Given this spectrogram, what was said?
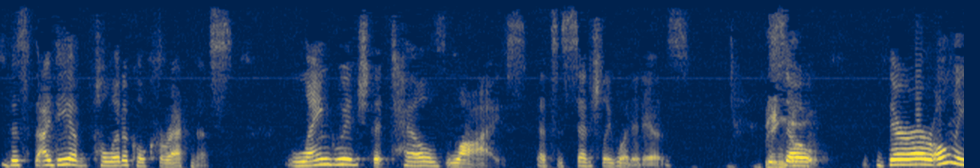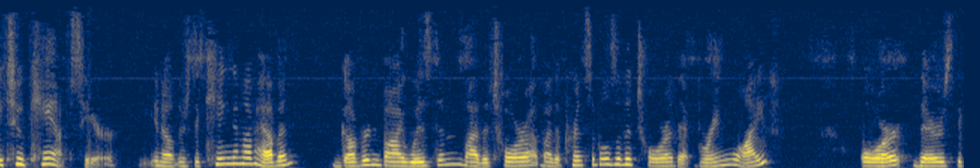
this idea of political correctness, language that tells lies that's essentially what it is. Bingo. So there are only two camps here. You know, there's the kingdom of heaven, governed by wisdom, by the Torah, by the principles of the Torah that bring life, or there's the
